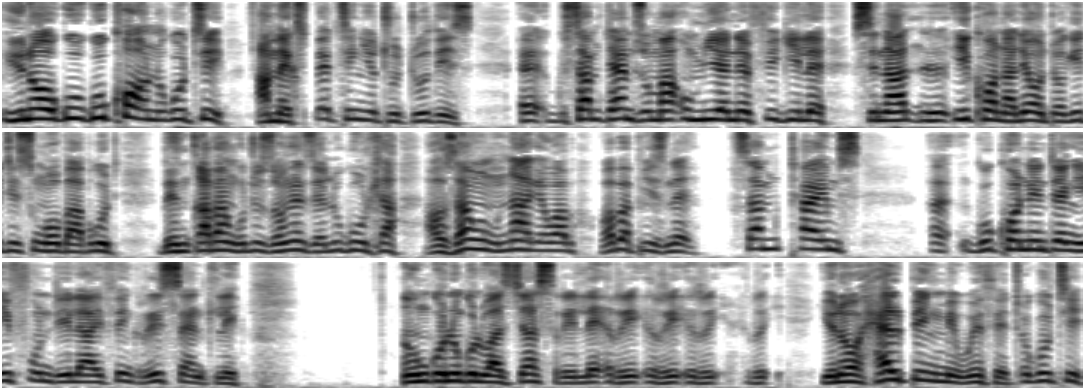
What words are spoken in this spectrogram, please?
you know kukhona ukuthi i'm expecting you to do this. Uh, sometimes uma umyeni efikile sina ikhona leyo nto kithi singobaba ukuthi bengicabanga ukuthi uzongenzela ukudla awuzange unginake waba, waba business. Sometimes uh, kukhona into engiyifundile i think recently. uNkulunkulu was just re, re, re, re, you know helping me with it. Ukuthi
